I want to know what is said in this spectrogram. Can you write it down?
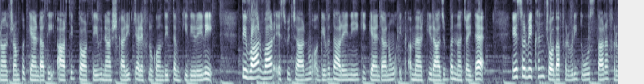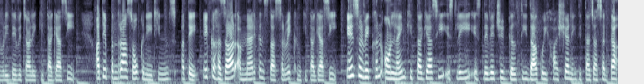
ਡੋਨਾਲਡ ਟਰੰਪ ਕੈਨੇਡਾ ਦੀ ਆਰਥਿਕ ਤੌਰ ਤੇ ਵਿਨਾਸ਼ਕਾਰੀ ਟੈਰਿਫ ਲਗਾਉਣ ਦੀ ਧਮਕੀ ਦੇ ਰਹੇ ਨੇ ਤੇ ਵਾਰ-ਵਾਰ ਇਸ ਵਿਚਾਰ ਨੂੰ ਅੱਗੇ ਵਧਾ ਰਹੇ ਨੇ ਕਿ ਕੈਨੇਡਾ ਨੂੰ ਇੱਕ ਅਮਰੀਕੀ ਰਾਜ ਬਣਨਾ ਚਾਹੀਦਾ ਹੈ। ਇਹ ਸਰਵੇਖਣ 14 ਫਰਵਰੀ ਤੋਂ 17 ਫਰਵਰੀ ਦੇ ਵਿਚਾਲੇ ਕੀਤਾ ਗਿਆ ਸੀ ਅਤੇ 1500 ਕੈਨੇਡੀਅਨਸ ਅਤੇ 1000 ਅਮਰੀਕਨਸ ਦਾ ਸਰਵੇਖਣ ਕੀਤਾ ਗਿਆ ਸੀ। ਇਹ ਸਰਵੇਖਣ ਆਨਲਾਈਨ ਕੀਤਾ ਗਿਆ ਸੀ, ਇਸ ਲਈ ਇਸ ਦੇ ਵਿੱਚ ਗਲਤੀ ਦਾ ਕੋਈ ਹਾਸ਼ੀਆ ਨਹੀਂ ਦਿੱਤਾ ਜਾ ਸਕਦਾ।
